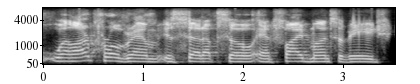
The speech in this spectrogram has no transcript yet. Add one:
Well, our program is set up so at five months of age,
